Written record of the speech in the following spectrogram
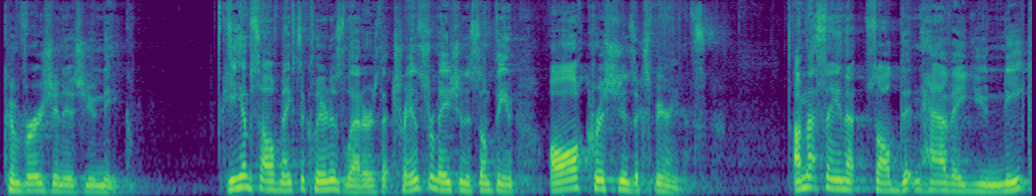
conversion is unique, he himself makes it clear in his letters that transformation is something all Christians experience. I'm not saying that Saul didn't have a unique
